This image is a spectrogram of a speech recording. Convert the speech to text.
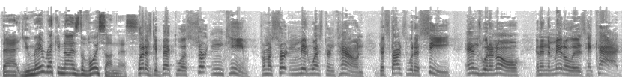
that you may recognize the voice on this Let us get back to a certain team from a certain Midwestern town that starts with a C, ends with an O, and in the middle is Hikag.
